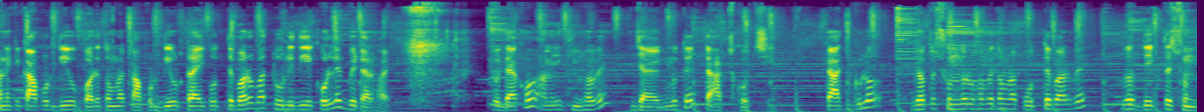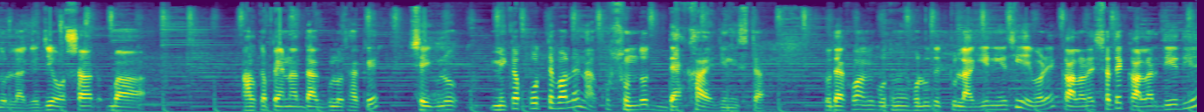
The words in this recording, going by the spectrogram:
অনেকে কাপড় দিয়েও করে, তোমরা কাপড় দিয়েও ট্রাই করতে পারো বা তুলি দিয়ে করলে বেটার হয়। তো দেখো আমি কীভাবে জায়গাগুলোতে টাচ করছি। টাচগুলো যত সুন্দরভাবে তোমরা করতে পারবে, তত দেখতে সুন্দর লাগে। যে অসার বা হালকা প্যানার দাগগুলো থাকে, সেইগুলো মেকআপ করতে পারলে না খুব সুন্দর দেখায় জিনিসটা। তো দেখো আমি প্রথমে হলুদ একটু লাগিয়ে নিয়েছি, এবারে কালারের সাথে কালার দিয়ে দিয়ে,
